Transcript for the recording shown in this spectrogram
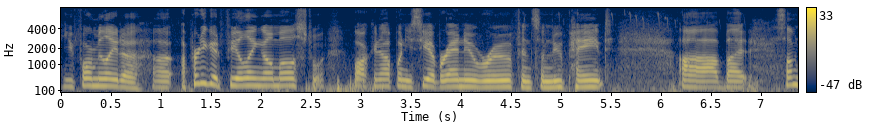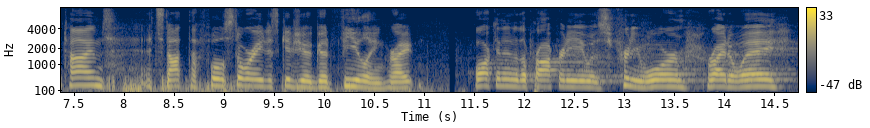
you formulate a, a, a pretty good feeling almost walking up when you see a brand new roof and some new paint. Uh, but sometimes it's not the full story, it just gives you a good feeling, right? Walking into the property, it was pretty warm right away.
